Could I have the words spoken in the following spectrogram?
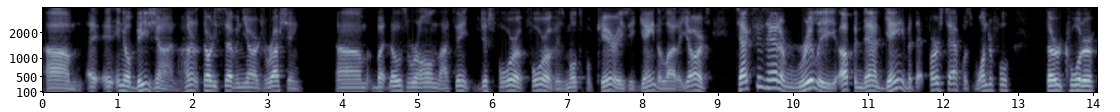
Um, you know, Bijan, 137 yards rushing, um, but those were on, I think, just four of four of his multiple carries. He gained a lot of yards. Texas had a really up and down game, but that first half was wonderful. Third quarter,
